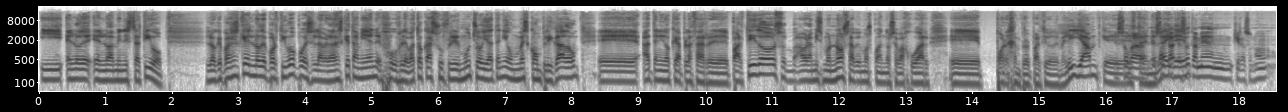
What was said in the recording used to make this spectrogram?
Y en lo, de- en lo administrativo, lo que pasa es que en lo deportivo, pues la verdad es que también uf, le va a tocar sufrir mucho y ha tenido un mes complicado, eh, ha tenido que aplazar eh, partidos, ahora mismo no sabemos cuándo se va a jugar, eh, por ejemplo, el partido de Melilla, que Eso, está va- en el eso ta- aire. eso también, quieras o no,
